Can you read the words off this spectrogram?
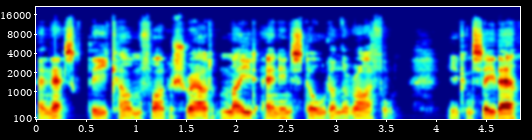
And that's the carbon fibre shroud made and installed on the rifle. You can see there,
